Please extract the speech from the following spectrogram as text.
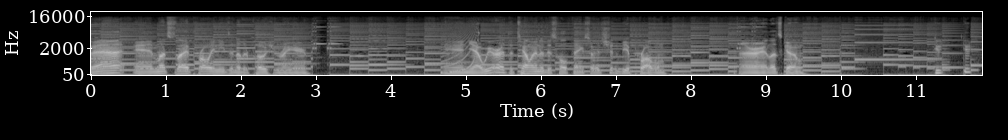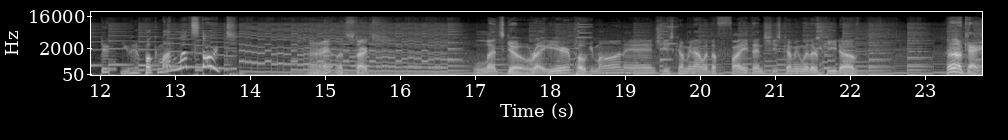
that. And Mudslide probably needs another potion right here. And yeah, we are at the tail end of this whole thing, so it shouldn't be a problem. Alright, let's go. Doot, doot, doot. You have Pokemon? Let's start! Alright, let's start. Let's go. Right here, Pokemon, and she's coming out with a fight, and she's coming with her Pidove. Okay.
